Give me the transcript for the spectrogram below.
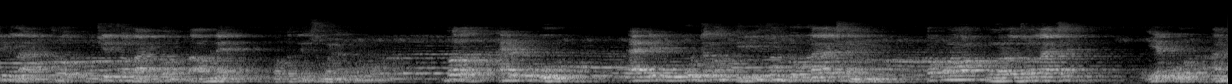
দিন লাগতো, পঁচিশ জন লাগতো, তাহলে কতদিন সময় লাগতো? ধরো, একটা পুকুর একটা পুকুর যখন তিরিশ জন লোক লাগাচ্ছি আমি, তখন আমার পনেরো জন লাগছে। এরপর আমি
